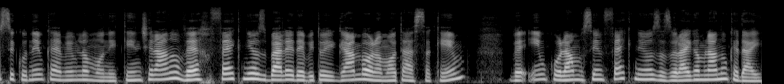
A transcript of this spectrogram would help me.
סיכונים קיימים למוניטין שלנו, ואיך fake news בא לידי ביטוי גם בעולמות העסקים, ואם כולם עושים fake news, אז אולי גם לנו כדאי.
